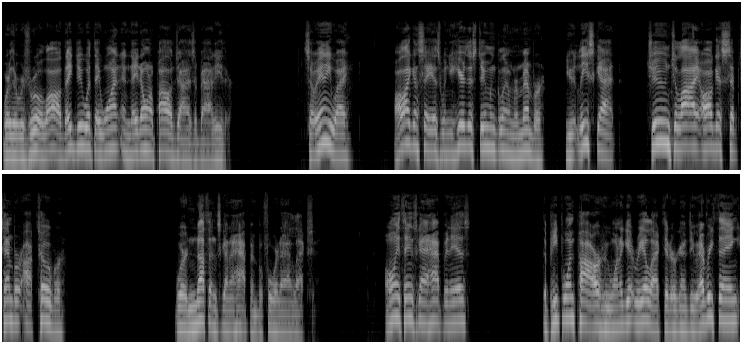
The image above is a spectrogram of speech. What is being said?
where there was rule of law. They do what they want and they don't apologize about either. So anyway, all I can say is when you hear this doom and gloom, remember you at least got June, July, August, September, October, where nothing's going to happen before that election. Only thing's going to happen is the people in power who want to get reelected are going to do everything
